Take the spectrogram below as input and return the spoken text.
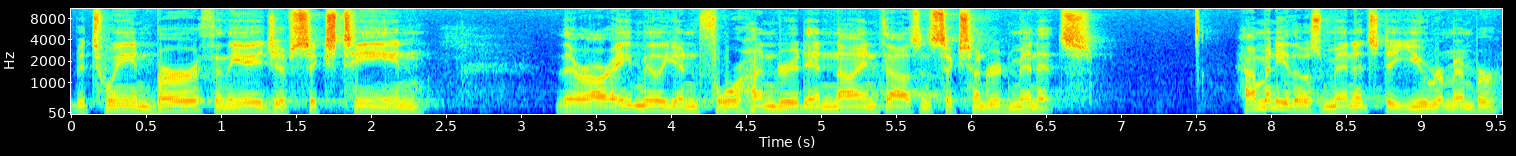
between birth and the age of 16, there are 8,409,600 minutes. How many of those minutes do you remember?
